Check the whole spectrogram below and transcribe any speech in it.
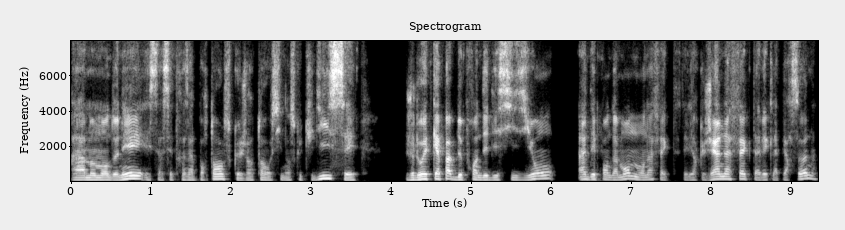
à un moment donné, et ça c'est très important, ce que j'entends aussi dans ce que tu dis, c'est je dois être capable de prendre des décisions indépendamment de mon affect. C'est-à-dire que j'ai un affect avec la personne,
